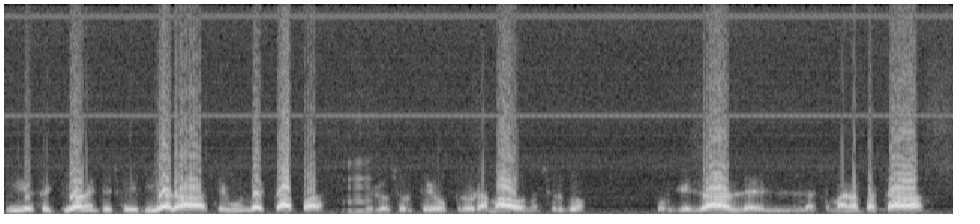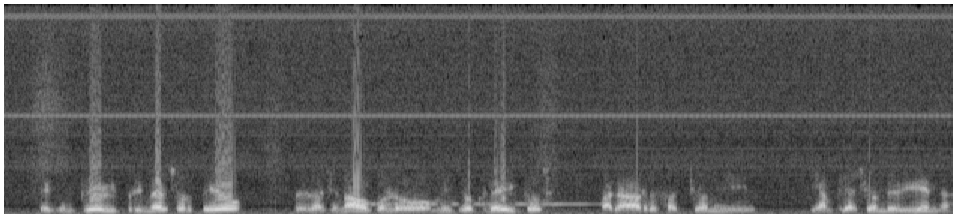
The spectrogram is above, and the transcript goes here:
Sí, efectivamente sería la segunda etapa mm. de los sorteos programados, ¿no es cierto? Porque ya la, semana pasada se cumplió el primer sorteo relacionado con los microcréditos para refacción y, ampliación de vivienda.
